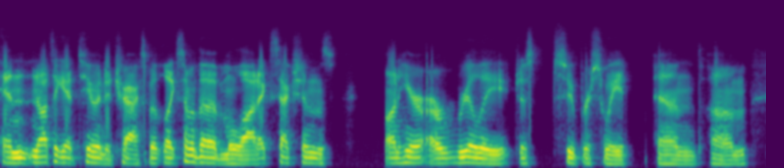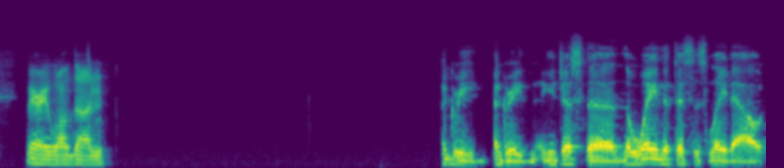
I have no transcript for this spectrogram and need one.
And not to get too into tracks, but like some of the melodic sections on here are really just super sweet and um, very well done. Agreed. Agreed. You just the the way that this is laid out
